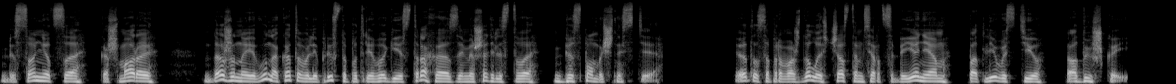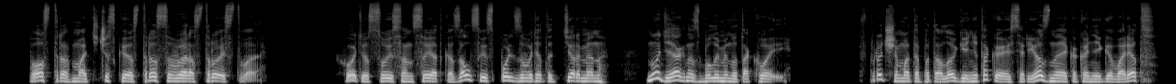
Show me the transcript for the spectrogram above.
Бессонница, кошмары, даже наяву накатывали приступы тревоги и страха, замешательства, беспомощности. Это сопровождалось частым сердцебиением, потливостью, одышкой. Посттравматическое стрессовое расстройство. Хоть Усуи-сенсей отказался использовать этот термин, но диагноз был именно такой. Впрочем, эта патология не такая серьезная, как они говорят,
